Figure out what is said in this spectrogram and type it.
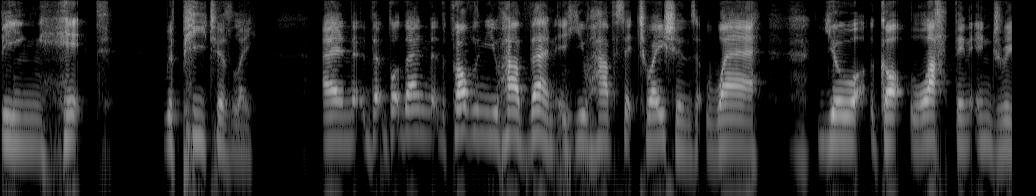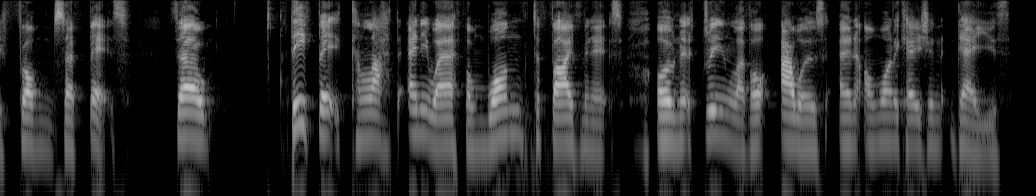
being hit repeatedly. And th- but then the problem you have then is you have situations where you got lasting injury from said fits. So these fits can last anywhere from one to five minutes, or an extreme level, hours, and on one occasion, days.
